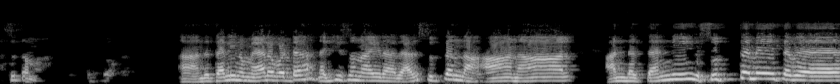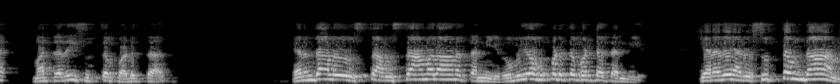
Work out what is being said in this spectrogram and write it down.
அசுத்தமா? ஆஹ் அந்த தண்ணி நம்ம மேல பட்டா நஜிசும் ஆகிறாது அது சுத்தம் தான் ஆனால் அந்த தண்ணீர் சுத்தமே தவிர மற்றதை சுத்தப்படுத்தாது. இருந்தால் அது உஸ்தா தண்ணீர் உபயோகப்படுத்தப்பட்ட தண்ணீர். எனவே அது சுத்தம் தான்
